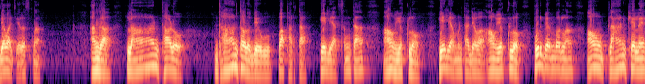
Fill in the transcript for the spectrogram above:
देवाची रचना. हांगा ल्हान थाळो ल्हान थाळो देव वापरता. एलियाक सांगता हांव एकलो. एलिया म्हणटा देवा हांव एकलो. पुरबेन बरलां हांव प्लॅन केलें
